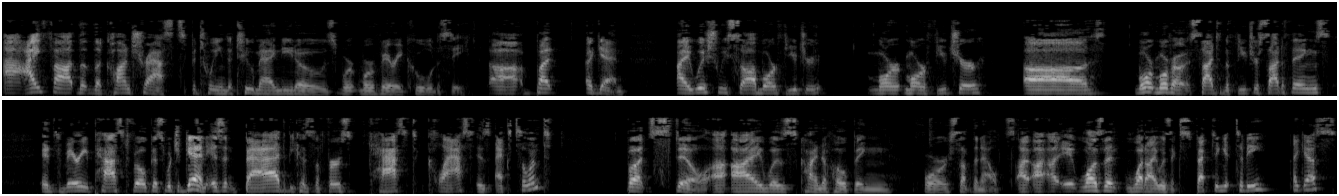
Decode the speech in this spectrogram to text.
I, I thought that the contrasts between the two Magnetos were, were very cool to see. Uh, but again, I wish we saw more future, more, more future, uh, more, more of a side to the future side of things. It's very past focused, which again isn't bad because the first cast class is excellent, but still, I, I was kind of hoping for something else. I, I, it wasn't what I was expecting it to be, I guess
